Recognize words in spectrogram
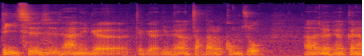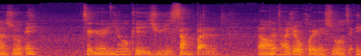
第一次是他那个这个女朋友找到了工作，然后女朋友跟他说：“哎，这个以后可以一起去上班了。”然后他就回说：“哎，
